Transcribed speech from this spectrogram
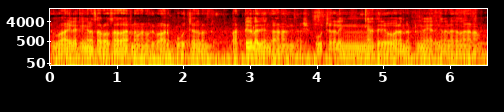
ദുബായിലൊക്കെ ഇങ്ങനെ സർവസാധാരണമാണ്. ഒരുപാട് പൂച്ചകളുണ്ട്. പട്ടികളധികം കാണാനില്ല. പക്ഷെ പൂച്ചകൾ ഇങ്ങനെ തെരുവോരം തൊട്ട് ഇങ്ങനെ ഇറങ്ങി നടക്കുന്നത് കാണാം.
